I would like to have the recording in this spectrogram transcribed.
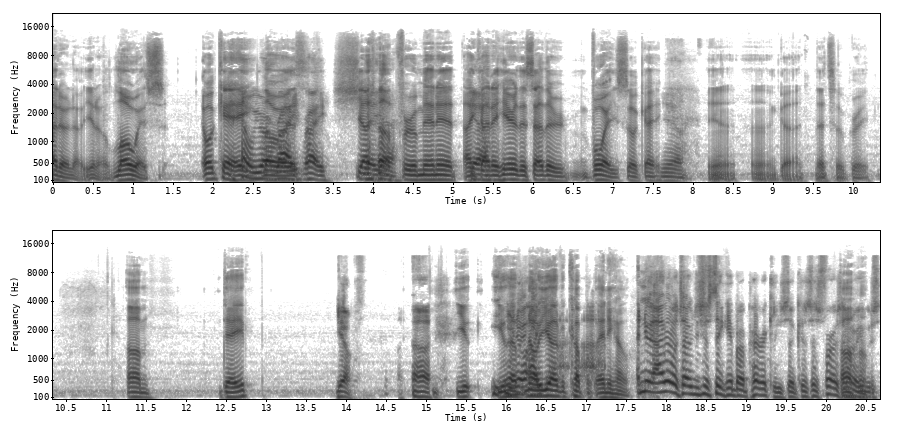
I don't know, you know, Lois. Okay, Oh, you're Lois, right. Shut Yeah, up yeah. for a minute. I Yeah. got to hear this other voice. Okay. Yeah. Yeah. Oh God, that's so great. Um, Dave, Yeah. Uh, you you, You have know, no, I- you have a couple. anyhow, I knew I was. I was just thinking about Pericles because, as far as I know, Uh-huh. he was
